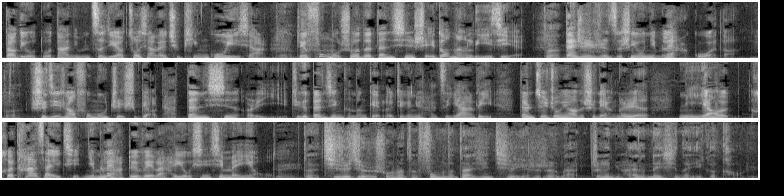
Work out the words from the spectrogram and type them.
到底有多大，你们自己要坐下来去评估一下。这父母说的担心，谁都能理解，对但是日子是由你们俩过的。对实际上父母只是表达担心而已，这个担心可能给了这个女孩子压力，但是最重要的是两个人，你要和他在一起，你们俩对未来还有信心没有？对。对，其实就是说呢，他父母的担心其实也是这个男这个女孩子内心的一个考虑，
